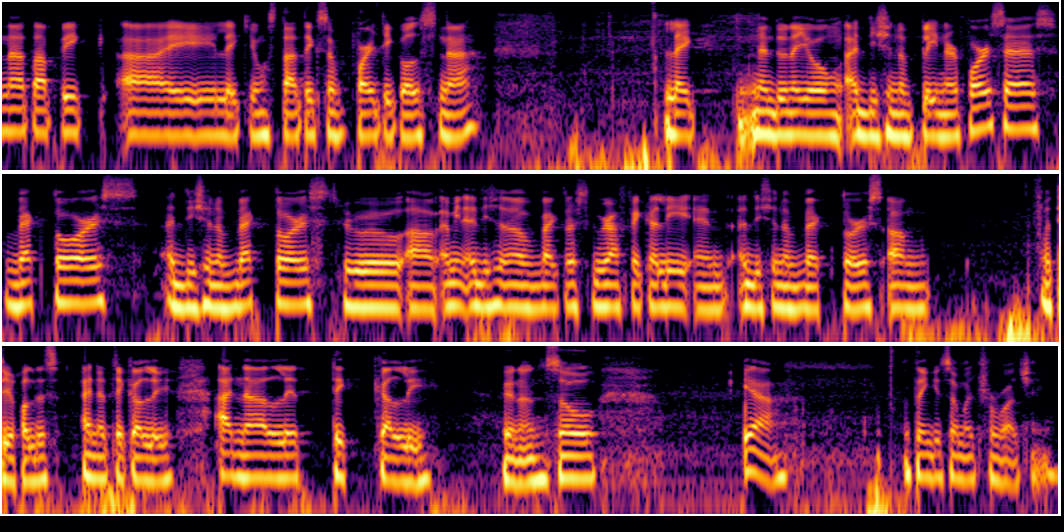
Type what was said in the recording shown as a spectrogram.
na topic ay like yung statics of particles na like nandun na yung addition of planar forces, vectors, addition of vectors through, uh, I mean, addition of vectors graphically and addition of vectors, um, what do you call this? Analytically. Analytically. you know So, yeah. Thank you so much for watching.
